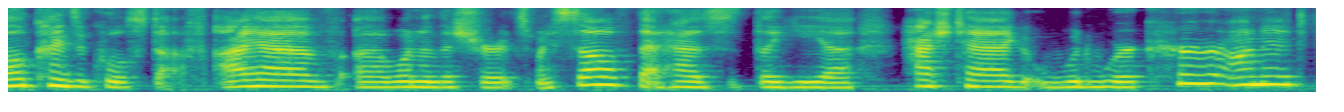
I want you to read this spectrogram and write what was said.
all kinds of cool stuff. I have uh, one of the shirts myself that has the uh, hashtag woodwork her on it.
